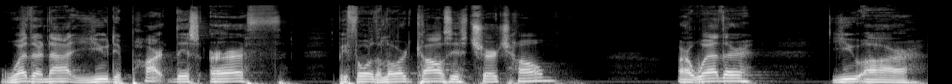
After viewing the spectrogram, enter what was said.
whether or not you depart this earth before the Lord calls his church home, or whether you are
